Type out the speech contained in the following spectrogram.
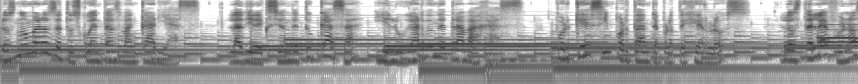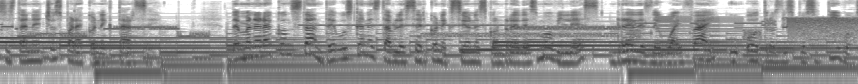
los números de tus cuentas bancarias, la dirección de tu casa y el lugar donde trabajas. ¿Por qué es importante protegerlos? Los teléfonos están hechos para conectarse. De manera constante buscan establecer conexiones con redes móviles, redes de Wi-Fi u otros dispositivos,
